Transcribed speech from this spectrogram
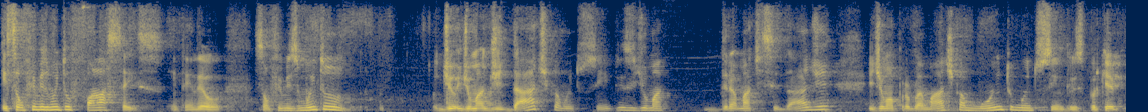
E são filmes muito fáceis, entendeu? São filmes muito. De, de uma didática muito simples e de uma dramaticidade e de uma problemática muito, muito simples. Porque,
